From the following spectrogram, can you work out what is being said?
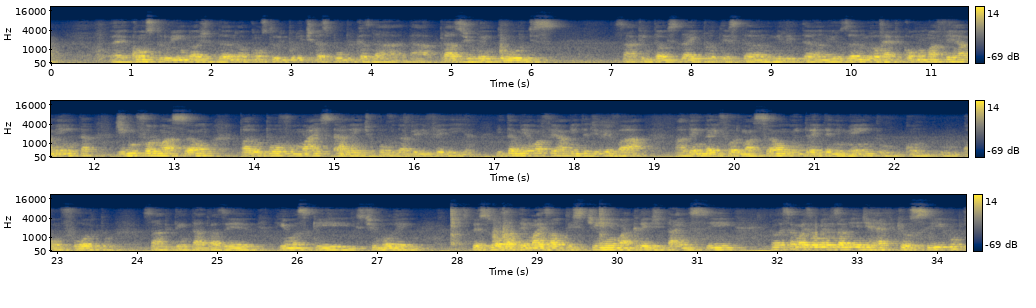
é, construindo, ajudando a construir políticas públicas para as juventudes, saca? Então isso daí protestando, militando e usando meu rap como uma ferramenta de informação para o povo mais carente, o povo da periferia. E também uma ferramenta de levar, além da informação, o entretenimento, o conforto, sabe? Tentar trazer rimas que estimulem as pessoas a ter mais autoestima, acreditar em si. Então essa é mais ou menos a linha de rap que eu sigo.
